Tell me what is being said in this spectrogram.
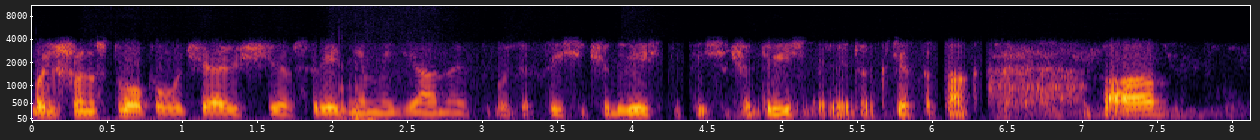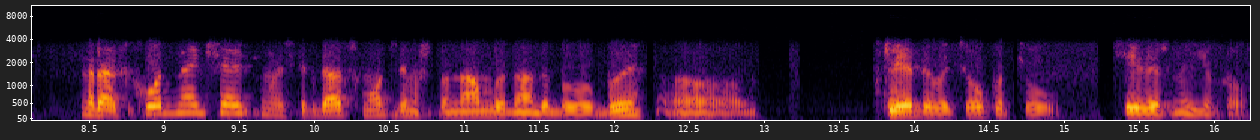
большинство, получающее в среднем медиана, это будет 1200, 1300 или где-то так. А расходная часть мы всегда смотрим, что нам бы надо было бы э, следовать опыту Северной Европы.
